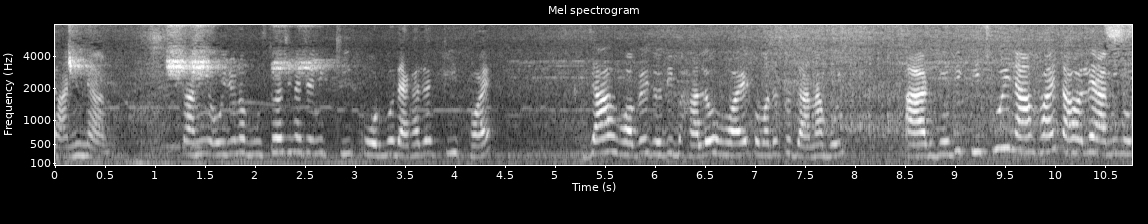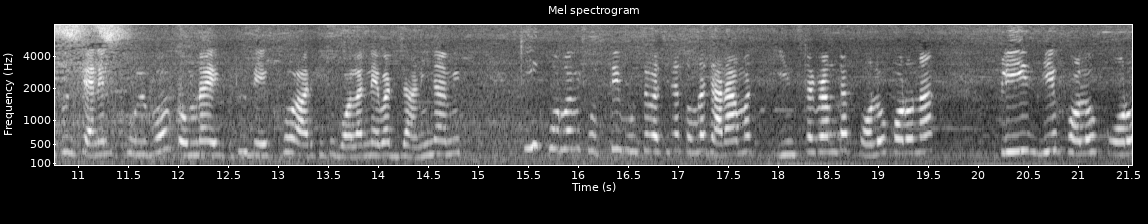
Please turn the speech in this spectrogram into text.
জানি না আমি। তো আমি ওই জন্য বুঝতে পারছি না যে আমি কী করব, দেখা যাক কী হয়। যা হবে যদি ভালো হয়, তোমাদের তো জানাবোই। আর যদি কিছুই না হয়, তাহলে আমি নতুন চ্যানেল খুলবো। তোমরা একটু দেখো, আর কিছু বলার নেই। এবার জানি না আমি কি করব, আমি সত্যিই বুঝতে পারছি না। তোমরা যারা আমার ইনস্টাগ্রামটা ফলো করো না প্লিজ গিয়ে ফলো করো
